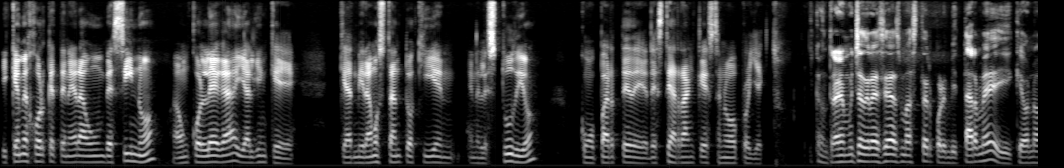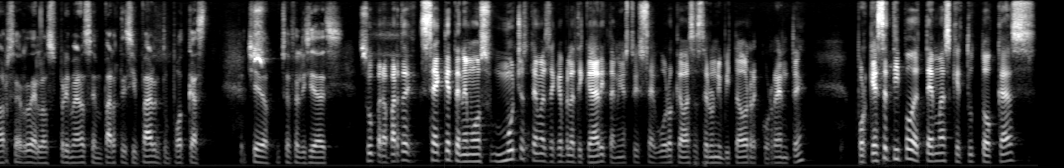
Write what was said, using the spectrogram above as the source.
y qué mejor que tener a un vecino, a un colega y alguien que, que admiramos tanto aquí en, en el estudio como parte de, de este arranque de este nuevo proyecto. Contrario, muchas gracias, Master, por invitarme y qué honor ser de los primeros en participar en tu podcast. Qué chido, muchas felicidades. Súper, aparte sé que tenemos muchos temas de qué platicar y también estoy seguro que vas a ser un invitado recurrente, porque este tipo de temas que tú tocas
